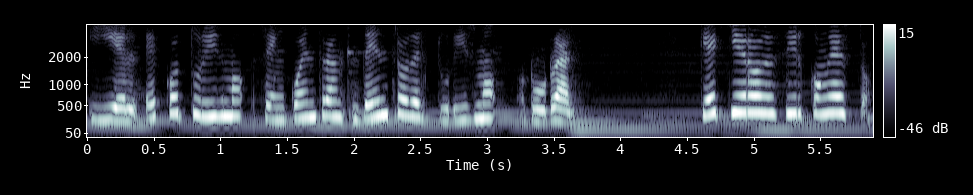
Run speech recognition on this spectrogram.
y el ecoturismo se encuentran dentro del turismo rural. ¿Qué quiero decir con esto?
